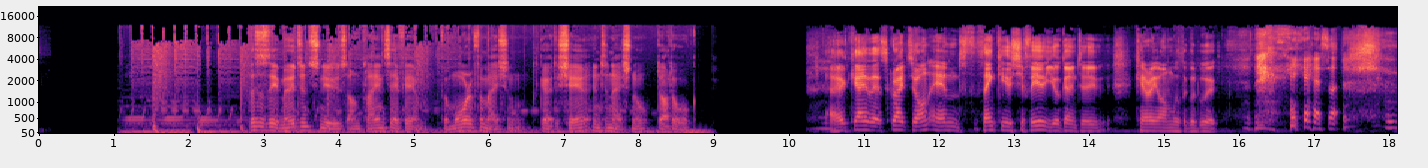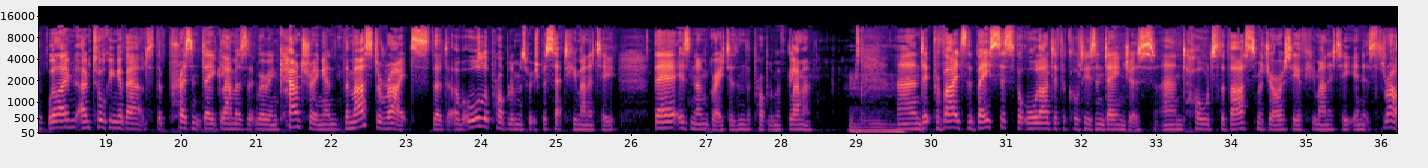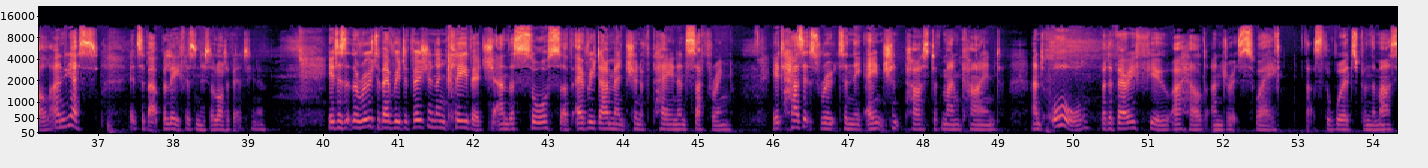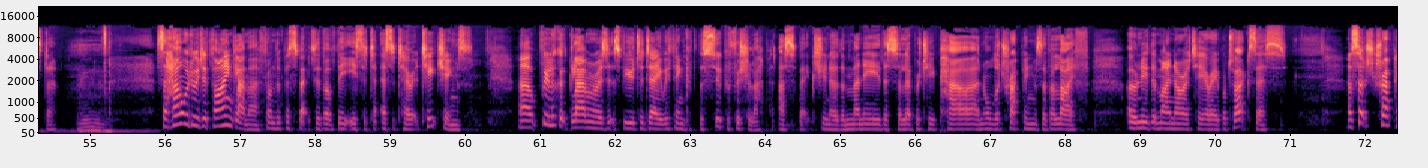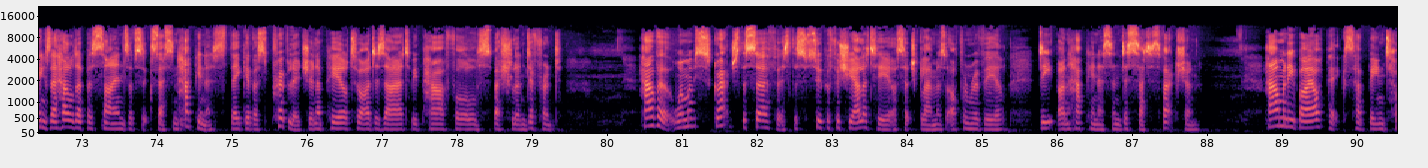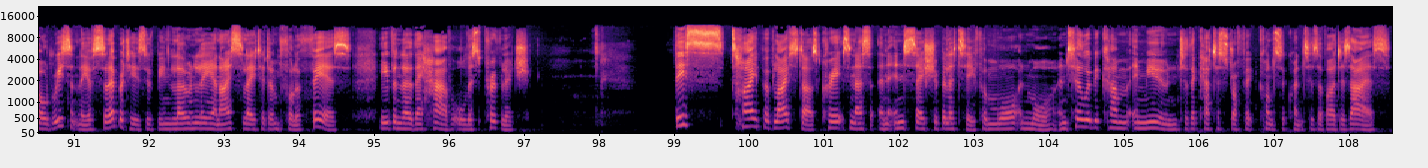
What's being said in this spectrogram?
This is the Emergence News on Plains FM. For more information, go to shareinternational.org. Okay, that's great, John. And thank you, Shafia. You're going to carry on with the good work. yes. uh, Well, I'm, I'm talking about the present day glamours that we're encountering. And the Master writes that of all the problems which beset humanity, there is none greater than the problem of glamour. And it provides the basis for all our difficulties and dangers and holds the vast majority of humanity in its thrall. And yes, it's about belief, isn't it? A lot of it, you know. It is at the root of every division and cleavage and the source of every dimension of pain and suffering. It has its roots in the ancient past of mankind, and all but a very few are held under its sway. That's the words from the Master. So, how would we define glamour from the perspective of the esoteric teachings? Uh, if we look at glamour as it's viewed today, we think of the superficial aspects, you know, the money, the celebrity, power, and all the trappings of a life only the minority are able to access. And such trappings are held up as signs of success and happiness. They give us privilege and appeal to our desire to be powerful, special, and different. However, when we scratch the surface, the superficiality of such glamours often reveal deep unhappiness and dissatisfaction. How many biopics have been told recently of celebrities who've been lonely and isolated and full of fears, even though they have all this privilege? This type of lifestyles creates in us an insatiability for more and more until we become immune to the catastrophic consequences of our desires.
